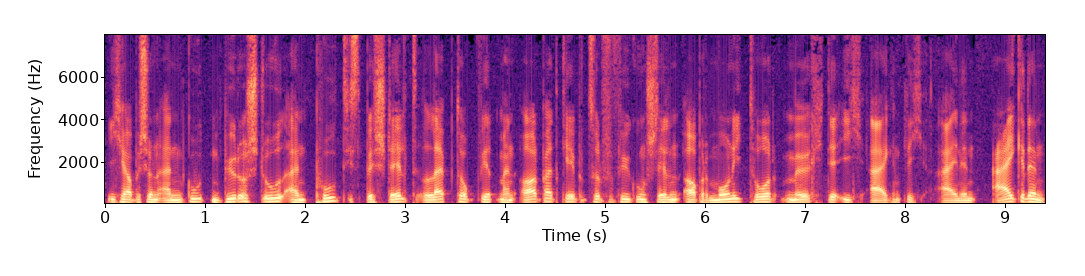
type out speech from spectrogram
Ich habe schon einen guten Bürostuhl, ein Pult ist bestellt, Laptop wird mein Arbeitgeber zur Verfügung stellen, aber Monitor möchte ich eigentlich einen eigenen.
